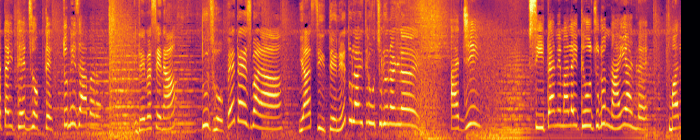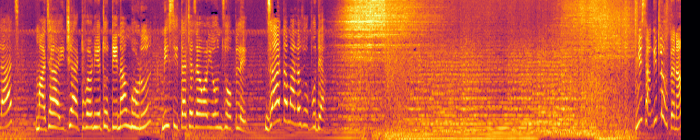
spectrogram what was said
आता इथेच झोपते. तुम्ही जा बरं. देवसेना तू झोपेत आहेस बाळा. या सीतेने तुला इथे उचलून आणलंय. आजी सीताने मला इथे उचलून नाही आणलंय. मलाच माझ्या आईची आठवण येत होती ना म्हणून मी सीताच्या जवळ येऊन झोपले. जा आता मला झोपू द्या. मी सांगितलं होतं ना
